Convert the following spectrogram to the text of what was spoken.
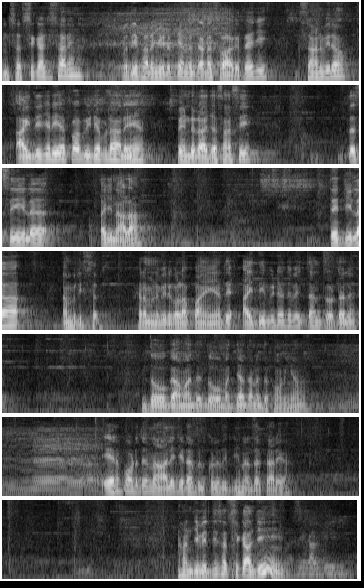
ਹਾਂਜੀ, ਸਤਿ ਸ਼੍ਰੀ ਅਕਾਲ ਜੀ ਸਾਰਿਆਂ ਨੂੰ। ਵਧੀਆ ਫਾਰਮ YouTube ਚੈਨਲ ਤੁਹਾਡਾ ਸਵਾਗਤ ਹੈ ਜੀ। ਕਿਸਾਨ ਵੀਰੋ ਅੱਜ ਦੇ ਜਿਹੜੇ ਆਪਾਂ ਵੀਡੀਓ ਬਣਾ ਰਹੇ ਆ ਪਿੰਡ ਰਾਜਾ ਸਾਂਸੀ ਤਹਿਸੀਲ ਅਜਨਾਲਾ ਤੇ ਜ਼ਿਲ੍ਹਾ ਅੰਮ੍ਰਿਤਸਰ। ਹਰਮਨ ਵੀਰ ਕੋਲ ਆਪਾਂ ਆਏ ਆ ਤੇ ਅੱਜ ਦੀ ਵੀਡੀਓ ਦੇ ਵਿੱਚ ਤੁਹਾਨੂੰ ਟੋਟਲ ਦੋ ਗਾਵਾਂ ਤੇ ਦੋ ਮੱਝਾਂ ਤੁਹਾਨੂੰ ਦਿਖਾਉਣੀਆਂ ਵਾ। 에어ਪੋਰਟ ਦੇ ਨਾਲ ਹੀ ਜਿਹੜਾ ਬਿਲਕੁਲ ਵੀਰ ਜੀ ਹਨਾਂ ਦਾ ਘਰ ਆ। ਹਾਂਜੀ ਵੀਰ ਜੀ ਸਤਿ ਸ਼੍ਰੀ ਅਕਾਲ ਜੀ।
